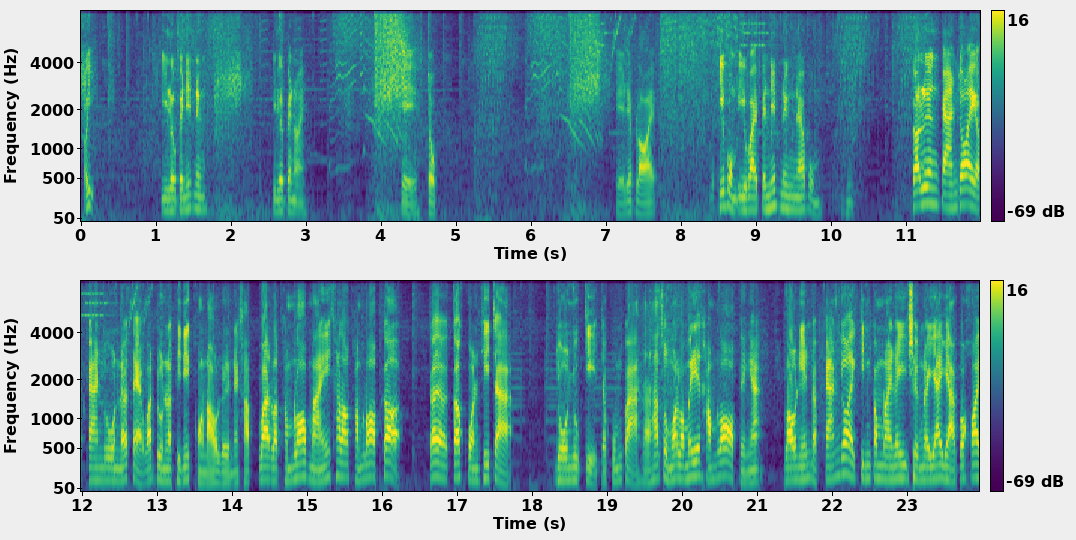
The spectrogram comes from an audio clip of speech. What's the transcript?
เฮ้ย อีเร็วไปนิดนึง อีเร็วไปหน่อย โอเค จบ โอเค เรียบร้อย เมื่อกี้ผมอีไวเป็นนิดนึงนะผม ก็เรื่องการย่อยกับการโยนแล้วแต่ว่าดุลพินิจของเราเลยนะครับ ว่าเราทำรอบไหม ถ้าเราทำรอบก็ ก็ก็ควรที่จะโยนยูกิจะคุ้มกว่าแต่ถ้าสมมติว่าเราไม่ได้ทำรอบอย่างเงี้ย เราเน้นแบบการย่อยกินกำไรในเชิงระยะยาวก็ค่อย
